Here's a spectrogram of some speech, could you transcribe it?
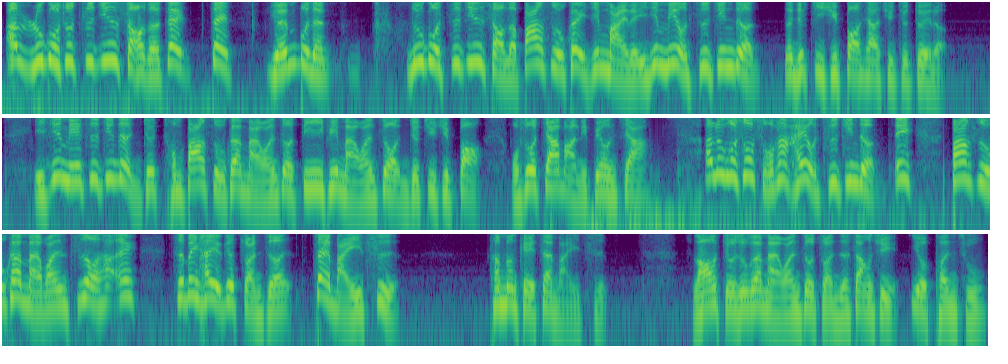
啊！如果说资金少的，在在原本的，如果资金少的八十五块已经买了，已经没有资金的，那就继续报下去就对了。已经没资金的，你就从八十五块买完之后，第一批买完之后，你就继续报。我说加码，你不用加啊！如果说手上还有资金的，诶，八十五块买完之后，他诶，这边还有个转折，再买一次，他们可以再买一次，然后九十五块买完之后转折上去又喷出，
